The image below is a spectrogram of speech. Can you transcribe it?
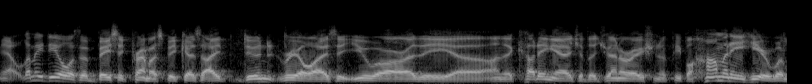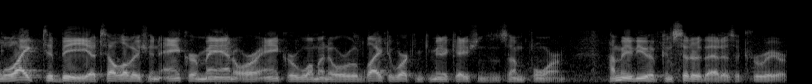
Yeah, let me deal with a basic premise because I do realize that you are the uh, on the cutting edge of the generation of people. How many here would like to be a television anchor man or anchor woman or would like to work in communications in some form? How many of you have considered that as a career?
